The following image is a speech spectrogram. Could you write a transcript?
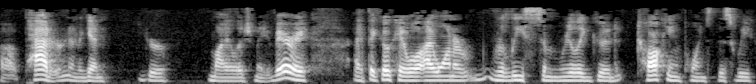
uh, pattern. And again, your mileage may vary. I think, okay, well, I want to release some really good talking points this week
